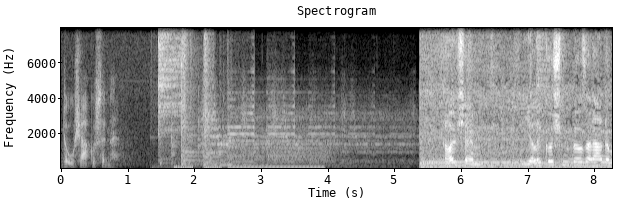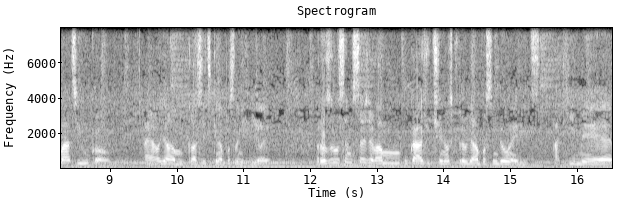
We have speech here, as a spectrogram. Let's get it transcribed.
do Ušáku sedne. Ahoj všem. Jelikož mi byl zadán domácí úkol a já ho dělám klasicky na poslední chvíli, rozhodl jsem se, že vám ukážu činnost, kterou dělám poslední dobou nejvíc a tím je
